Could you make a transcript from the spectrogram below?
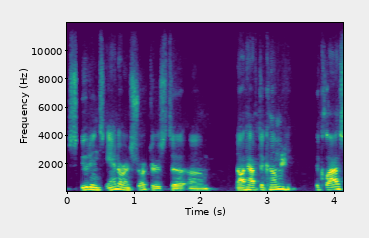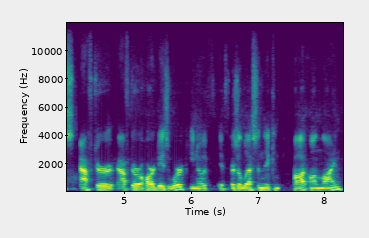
students and our instructors to um, not have to come to class after after a hard day's work. You know, if, if there's a lesson they can be taught online,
